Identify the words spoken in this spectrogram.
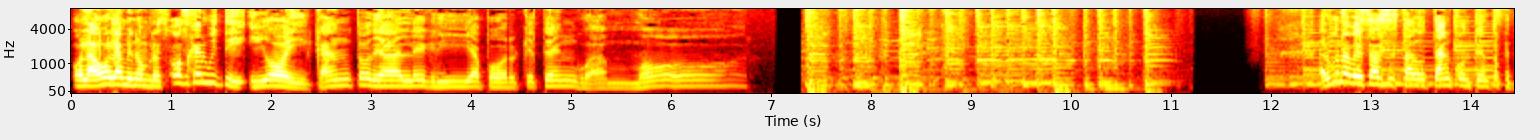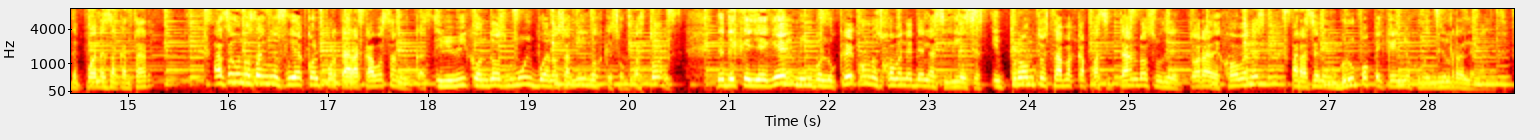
Hola, hola, mi nombre es Oscar Witty y hoy canto de alegría porque tengo amor. ¿Alguna vez has estado tan contento que te pones a cantar? Hace unos años fui a colportar a Cabo San Lucas y viví con dos muy buenos amigos que son pastores. Desde que llegué me involucré con los jóvenes de las iglesias y pronto estaba capacitando a su directora de jóvenes para hacer un grupo pequeño juvenil relevante.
